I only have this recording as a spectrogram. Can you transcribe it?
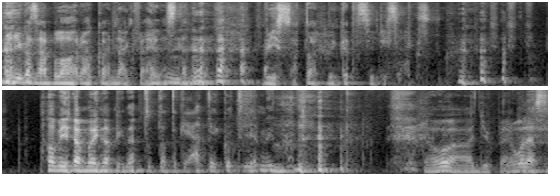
mi igazából arra akarnánk fejleszteni. Visszatart minket a Series X amire mai napig nem tudtatok játékot írni. Jó, adjuk be. Jó lesz.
